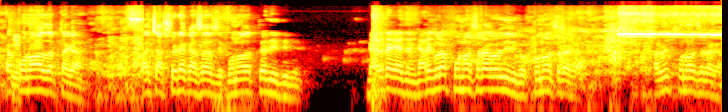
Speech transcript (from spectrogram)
এটা পনেরো হাজার টাকা। ভাই চারশো টাকা কাছে আছে পনেরো হাজার টাকা দিয়ে দিবেন গাড়ি দেখাই দেন গাড়িগুলো পনেরোশো টাকা করে দিয়ে দিব পনেরোশো টাকা। সার্ভিস পনেরোশো টাকা।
